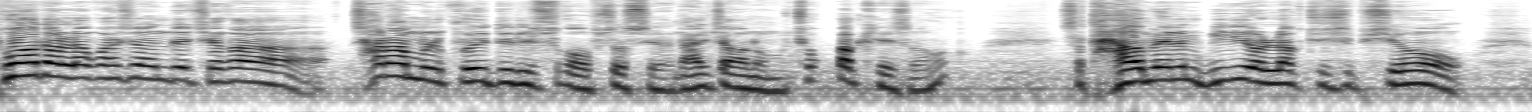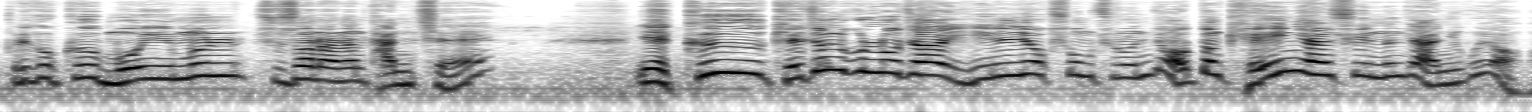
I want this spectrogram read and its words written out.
도와달라고 하셨는데 제가 사람을 구해드릴 수가 없었어요. 날짜가 너무 촉박해서. 그래서 다음에는 미리 연락 주십시오. 그리고 그 모임을 주선하는 단체, 예, 그 계절 근로자 인력 송출은요, 어떤 개인이 할 수 있는 게 아니고요.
